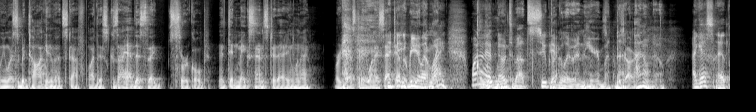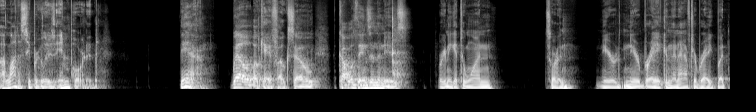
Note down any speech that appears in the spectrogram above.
we must have been talking about stuff about this because I had this like circled. It didn't make sense today when I or yesterday when I sat down to read it. like, I'm why, like, why do I have notes about super Yeah. glue in here? But. I don't know. I guess a a lot of super glue is imported. yeah. Well, okay, folks. So a couple of things in the news. We're gonna get to one sort of near near break and then after break. But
